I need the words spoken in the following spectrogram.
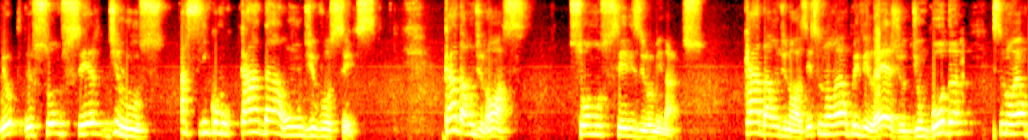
Eu, eu sou um ser de luz assim como cada um de vocês. Cada um de nós somos seres iluminados. Cada um de nós. Isso não é um privilégio de um Buda, isso não é um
